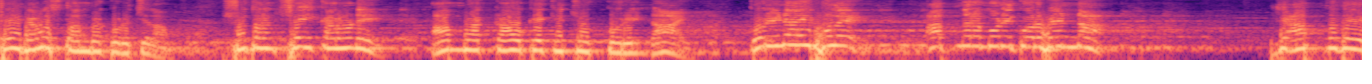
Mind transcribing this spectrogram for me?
সেই ব্যবস্থা আমরা করেছিলাম। সুতরাং সেই কারণে আমরা কাউকে কিছু করি নাই। করি নাই বলে আপনারা মনে করবেন না যে আপনাদের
